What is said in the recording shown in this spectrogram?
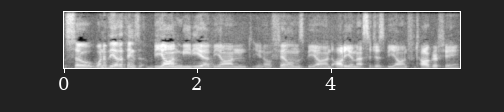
so one of the other things beyond media, beyond you know films, beyond audio messages, beyond photography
